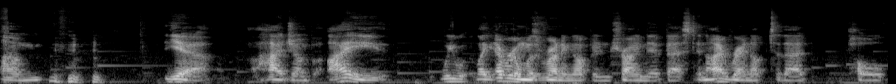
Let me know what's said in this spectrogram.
Um, yeah, high jump. I we like everyone was running up and trying their best, and I ran up to that pole,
